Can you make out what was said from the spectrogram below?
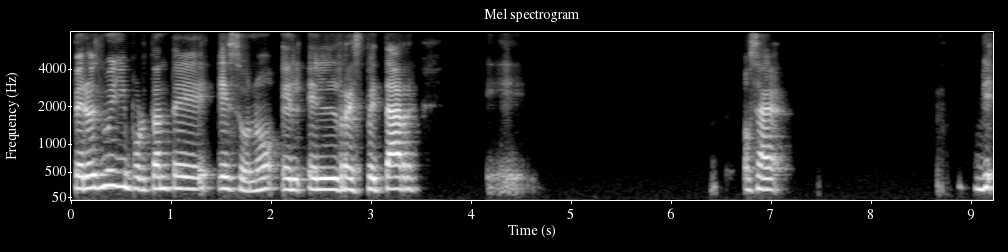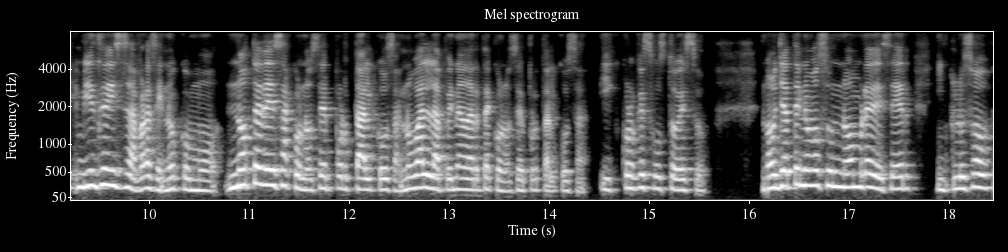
pero es muy importante eso, ¿no? El, el respetar, eh, o sea, bien, se dice esa frase, ¿no? Como no te des a conocer por tal cosa, no vale la pena darte a conocer por tal cosa. Y creo que es justo eso. ¿no? Ya tenemos un nombre de ser incluso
